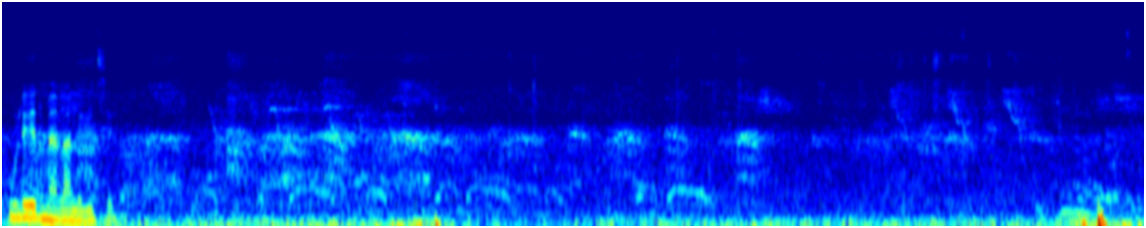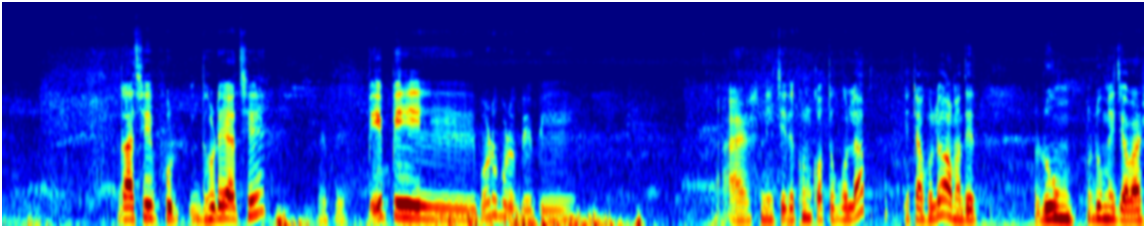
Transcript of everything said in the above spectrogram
ফুলের মেলা লেগেছে। গাছে ফুট ধরে আছে। পেঁপে। বড় বড় পেঁপে। আর নিচে দেখুন কত গোলাপ। এটা হলো আমাদের রুম রুমে যাওয়ার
